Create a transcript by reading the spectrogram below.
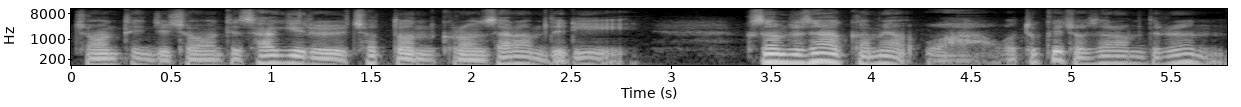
저한테 이제 저한테 사기를 쳤던 그런 사람들이 그 사람들 생각하면 와 어떻게 저 사람들은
